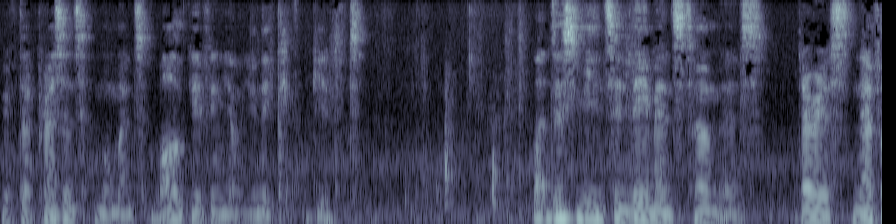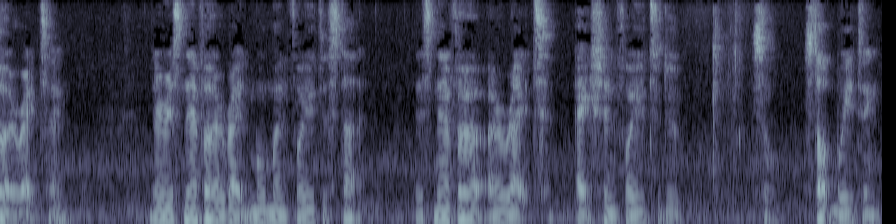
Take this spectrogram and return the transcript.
with the present moment while giving your unique gift. What this means in layman's term is there is never a right time. There is never a right moment for you to start there's never a right action for you to do. So stop waiting.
